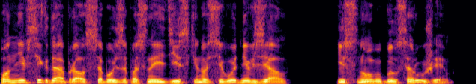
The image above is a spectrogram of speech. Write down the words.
Он не всегда брал с собой запасные диски, но сегодня взял и снова был с оружием.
